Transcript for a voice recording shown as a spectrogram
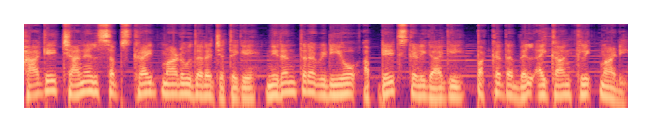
ಹಾಗೆ ಚಾನೆಲ್ ಸಬ್ಸ್ಕ್ರೈಬ್ ಮಾಡುವುದರ ಜೊತೆಗೆ ನಿರಂತರ ವಿಡಿಯೋ ಅಪ್ಡೇಟ್ಸ್ಗಳಿಗಾಗಿ ಪಕ್ಕದ ಬೆಲ್ ಐಕಾನ್ ಕ್ಲಿಕ್ ಮಾಡಿ.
